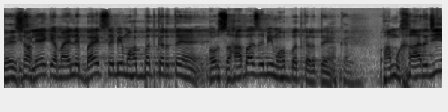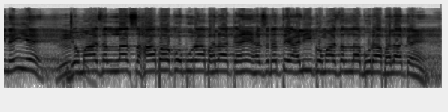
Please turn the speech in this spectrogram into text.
बेशक। इसलिए कि हम अहले बैत से भी मोहब्बत करते हैं और सहाबा से भी मोहब्बत करते हैं. हम खारजी नहीं है, जो माजल्ला साहबा को बुरा भला कहें, हज़रत अली को माजल्ला बुरा भला कहें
